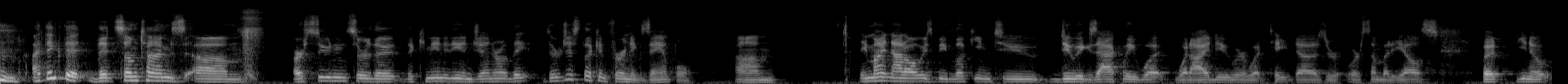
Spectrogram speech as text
I think that that sometimes um, our students or the the community in general they they're just looking for an example. Um, they might not always be looking to do exactly what what I do or what Tate does or or somebody else, but you know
